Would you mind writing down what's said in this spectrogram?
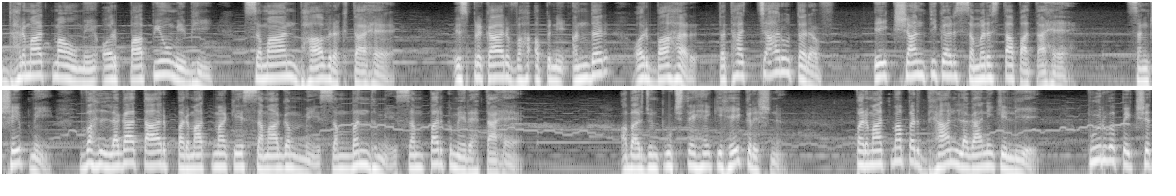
धर्मात्माओं में और पापियों में भी समान भाव रखता है। इस प्रकार वह अपने अंदर और बाहर तथा चारों तरफ़ एक शांतिकर समरसता पाता है। संक्षेप में वह लगातार परमात्मा के समागम में, संबंध में, संपर्क में रहता है। अब अर्जुन पूछते हैं कि, हे कृष्ण, परमात्मा पर ध्यान लगाने के लिए पूर्वपेक्षित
